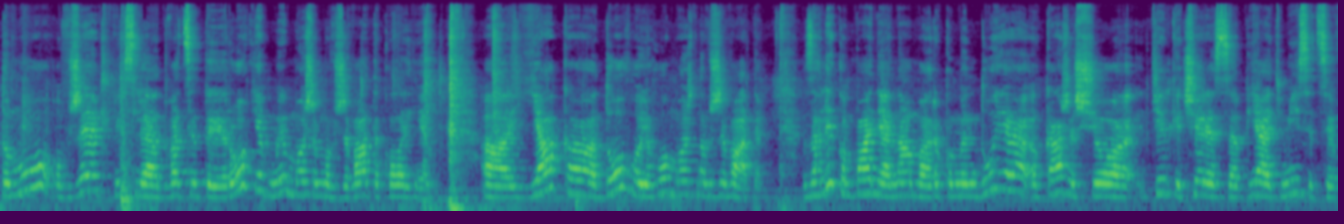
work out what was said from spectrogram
Тому вже після 20 років ми можемо вживати колаген. Як довго його можна вживати? Взагалі компанія нам рекомендує, каже, що тільки через 5 місяців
